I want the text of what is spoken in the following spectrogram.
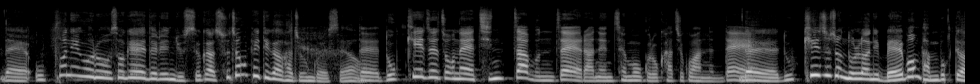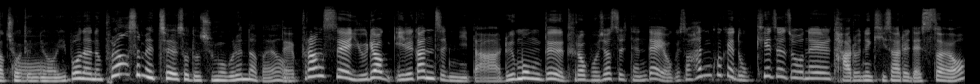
네, 오프닝으로 소개해드린 뉴스가 수정 PD가 가져온 거였어요. 네, 노키즈존의 진짜 문제라는 제목으로 가지고 왔는데 네, 노키즈존 논란이 매번 반복돼 왔거든요. 그렇죠. 이번에는 프랑스 매체에서도 주목을 했나 봐요. 네, 프랑스의 유력 일간지입니다. 르몽드 들어보셨을 텐데 여기서 한국의 노키즈존을 다루는 기사를 냈어요.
